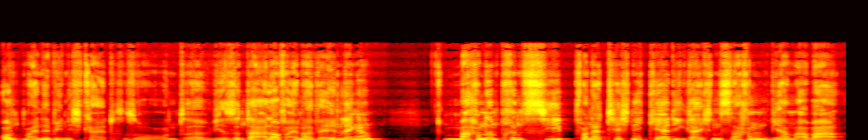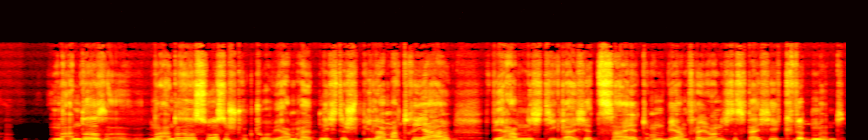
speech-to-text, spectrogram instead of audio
und meine Wenigkeit. So. Und äh, wir sind da alle auf einer Wellenlänge, machen im Prinzip von der Technik her die gleichen Sachen. Wir haben aber ein anderes, eine andere Ressourcenstruktur. Wir haben halt nicht das Spielermaterial, wir haben nicht die gleiche Zeit und wir haben vielleicht auch nicht das gleiche Equipment.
